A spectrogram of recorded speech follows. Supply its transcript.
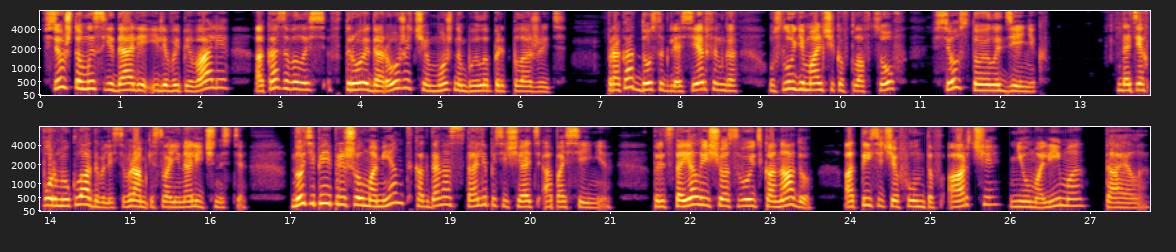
Все, что мы съедали или выпивали, оказывалось втрое дороже, чем можно было предположить. Прокат досок для серфинга, услуги мальчиков-пловцов — все стоило денег. До тех пор мы укладывались в рамки своей наличности, но теперь пришел момент, когда нас стали посещать опасения. Предстояло еще освоить Канаду, а тысяча фунтов арчи неумолимо таяла.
